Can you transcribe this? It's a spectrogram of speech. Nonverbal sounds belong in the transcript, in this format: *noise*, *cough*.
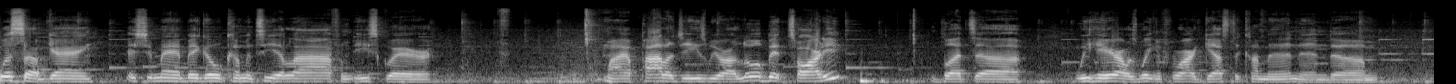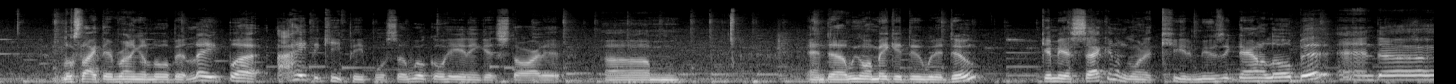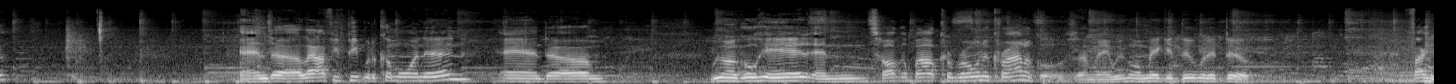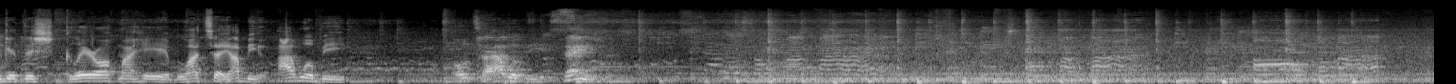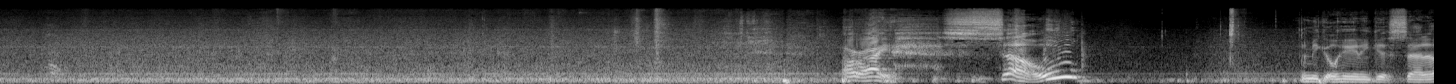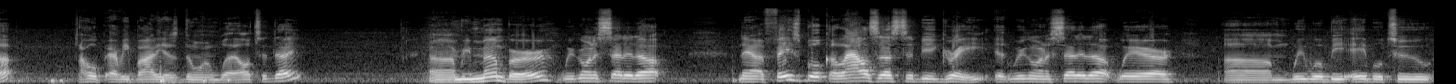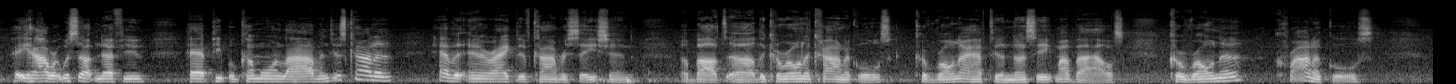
What's up, gang? It's your man Big O coming to you live from E Square. My apologies, we are a little bit tardy, but uh, we here. I was waiting for our guests to come in, and um, looks like they're running a little bit late. But I hate to keep people, so we'll go ahead and get started. Um, and uh, we're gonna make it do what it do. Give me a second. I'm to cue the music down a little bit, and. Uh, and uh, allow a few people to come on in. And um, we're gonna go ahead and talk about corona chronicles. I mean we're gonna make it do what it do. If i can get this glare off my head boy i tell you i'll be i will be oh i will be All right, so let me go ahead and get set up. I hope everybody is doing well today. Um, remember, we're going to set it up. Now, Facebook allows us to be great. We're going to set it up where um, we will be able to, hey, Howard, what's up, nephew? Have people come on live and just kind of have an interactive conversation about uh, the Corona Chronicles. Corona, I have to enunciate my vowels. Corona Chronicles,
